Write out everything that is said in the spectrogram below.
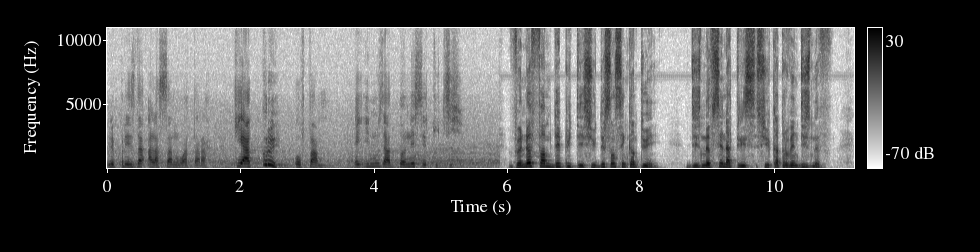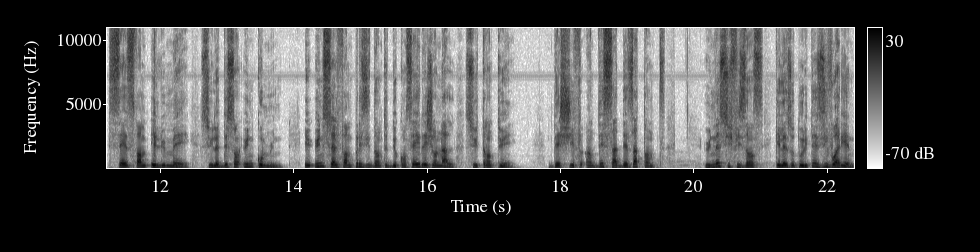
le président Alassane Ouattara, qui a cru aux femmes et il nous a donné cet outil. 29 femmes députées sur 251, 19 sénatrices sur 99, 16 femmes élues maires sur les 201 communes et une seule femme présidente de conseil régional sur 31. Des chiffres en deçà des attentes, une insuffisance que les autorités ivoiriennes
